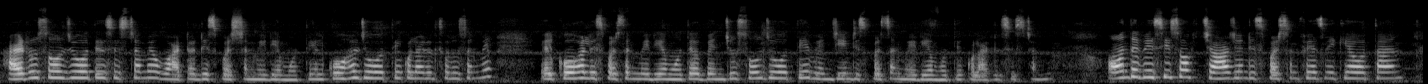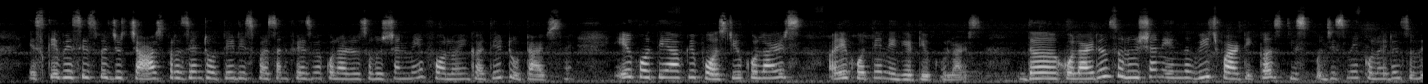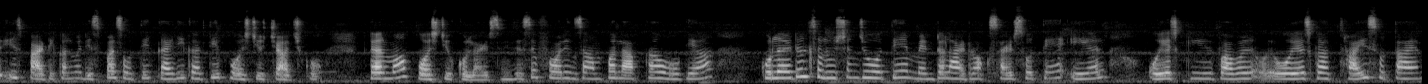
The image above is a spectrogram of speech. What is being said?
हाइड्रोसोल जो होते हैं सिस्टम में वाटर डिस्पर्शन मीडियम होते हैं. अल्कोहल जो होते हैं कोलाइडल सोल्यूशन में एल्कोहल डिस्पर्सन मीडियम होते हैं. और बेंजोसोल जो होते हैं बेंजीन डिस्पर्सन मीडियम होते हैं कोलाइडल सिस्टम में. On the basis of charge and dispersion phase में क्या होता है? इसके बेसिस पे जो चार्ज प्रेजेंट होते हैं डिस्पर्सन फ़ेज़ में कोलाइडल सोल्यूशन में फॉलोइंग करते हैं टू टाइप्स में। एक होते हैं आपके पॉजिटिव कोलाइड्स और एक होते हैं negative colloids the colloidal solution in which particles जिस, जिसमें कोलाइडल इस पार्टिकल में डिस्पर्स होते कैरी करती है पॉजिटिव चार्ज को। टर्म ऑफ़ पॉजिटिव कोलाइड्स में। जैसे फॉर एग्जांपल आपका हो गया कोलाइडल सोल्यूशन जो होते हैं मेंटल हाइड्रोक्साइड्स होते हैं ए एल ओ एच की पावर ओ एच का थ्राइस होता है।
